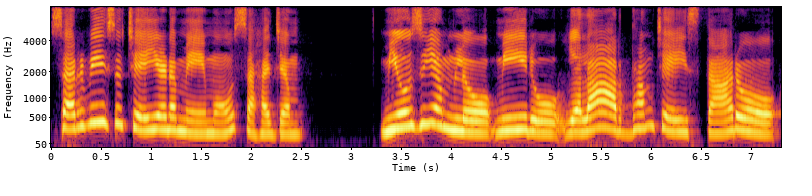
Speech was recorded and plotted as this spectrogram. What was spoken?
సర్వీసు చేయడమేమో సహజం. మ్యూజియంలో మీరు ఎలా అర్థం చేయిస్తారో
